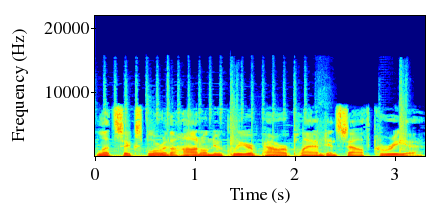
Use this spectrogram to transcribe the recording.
let's explore the Hanul Nuclear Power Plant in South Korea.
